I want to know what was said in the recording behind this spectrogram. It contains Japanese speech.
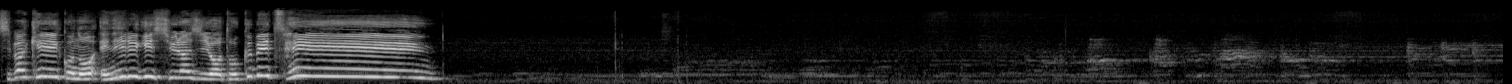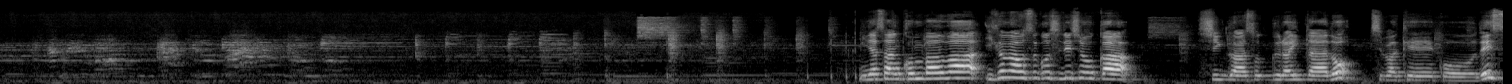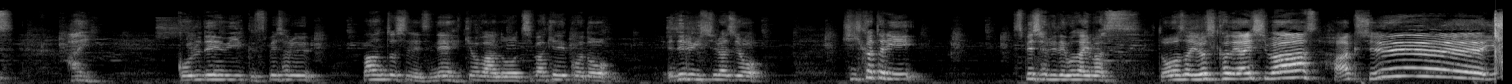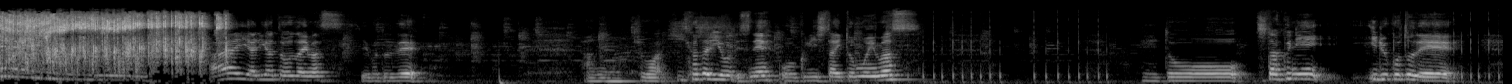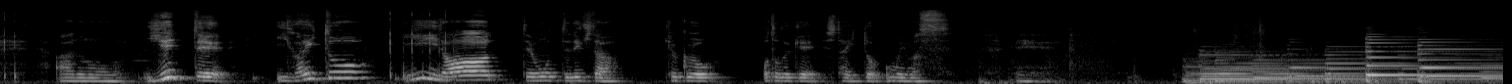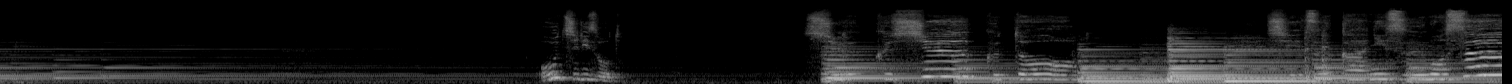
千葉恵子のエネルギッシュラジオ特別編。皆さんこんばんは。いかがお過ごしでしょうか？シンガーソングライターの千葉恵子です。はい。ゴールデンウィークスペシャル版としてですね、今日はあの、千葉恵子のエネルギッシュラジオ弾き語りスペシャルでございます。どうぞよろしくお願いします。拍手はい、ありがとうございます。ということで、あの、今日は弾き語りをですね、お送りしたいと思います。えっ、と自宅にいることであの家って意外といいなって思ってできた曲をお届けしたいと思います。えーおうちリゾート粛々とかに過ごす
